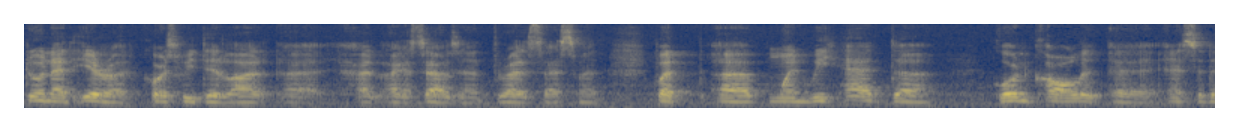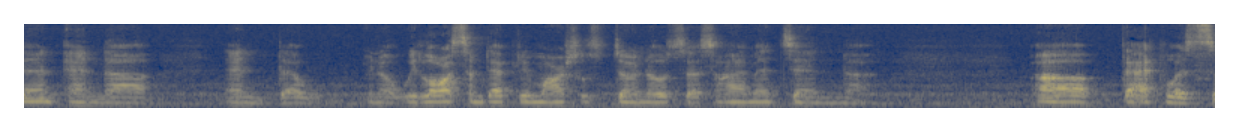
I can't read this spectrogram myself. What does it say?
during that era, of course, we did a lot. Of, uh, like I said, I was in a threat assessment. But uh, when we had uh, Gordon Kahl uh, incident, and and you know, we lost some deputy marshals during those assignments, and that was.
